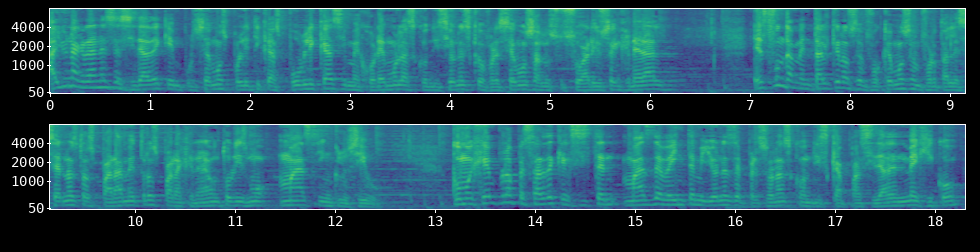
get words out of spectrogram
hay una gran necesidad de que impulsemos políticas públicas y mejoremos las condiciones que ofrecemos a los usuarios en general. Es fundamental que nos enfoquemos en fortalecer nuestros parámetros para generar un turismo más inclusivo. Como ejemplo, a pesar de que existen más de 20 millones de personas con discapacidad en México,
